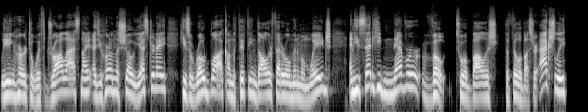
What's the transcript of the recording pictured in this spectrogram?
leading her to withdraw last night. As you heard on the show yesterday, he's a roadblock on the $15 federal minimum wage, and he said he'd never vote to abolish the filibuster. Actually,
